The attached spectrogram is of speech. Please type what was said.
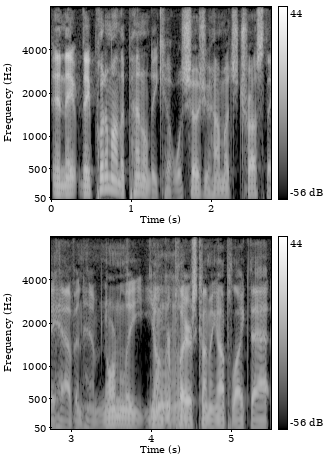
And they they put him on the penalty kill, which shows you how much trust they have in him. Normally, younger mm-hmm. players coming up like that,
